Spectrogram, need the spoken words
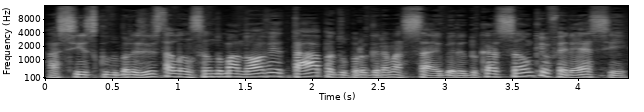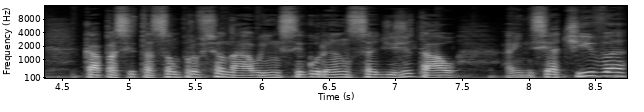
A Cisco do Brasil está lançando uma nova etapa do programa Cyber Educação que oferece capacitação profissional em segurança digital a iniciativa,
